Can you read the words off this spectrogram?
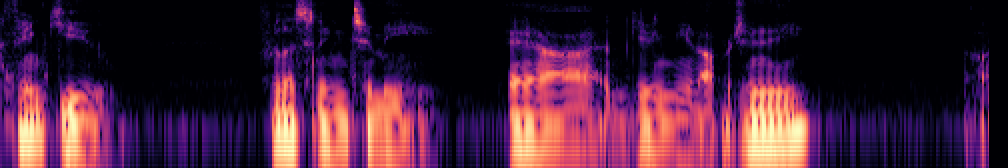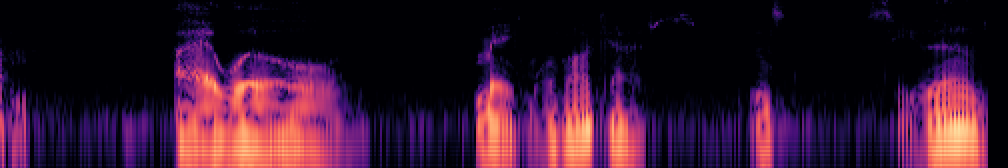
thank you for listening to me and giving me an opportunity. Um, I will make more podcasts and see you then.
